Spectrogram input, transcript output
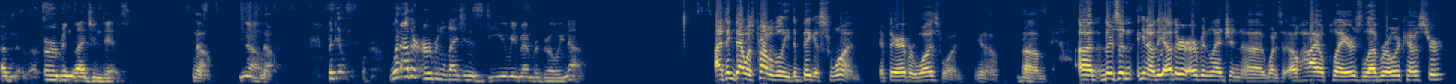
um, urban legend is. No, no, no. But the, what other urban legends do you remember growing up? I think that was probably the biggest one, if there ever was one. You know, Right. um, uh, there's a you know the other urban legend. Uh, what is it? Ohio players love roller coaster.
